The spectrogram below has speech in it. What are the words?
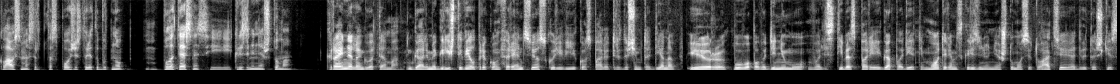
klausimas ir tas požiūris turėtų būti nu, platesnis į krizinį neštumą. Tikrai nelengva tema. Galime grįžti vėl prie konferencijos, kuri vyko spalio 30 dieną ir buvo pavadinimu Valstybės pareiga padėti moteriams krizinio neštumo situacijoje, dvitaškis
